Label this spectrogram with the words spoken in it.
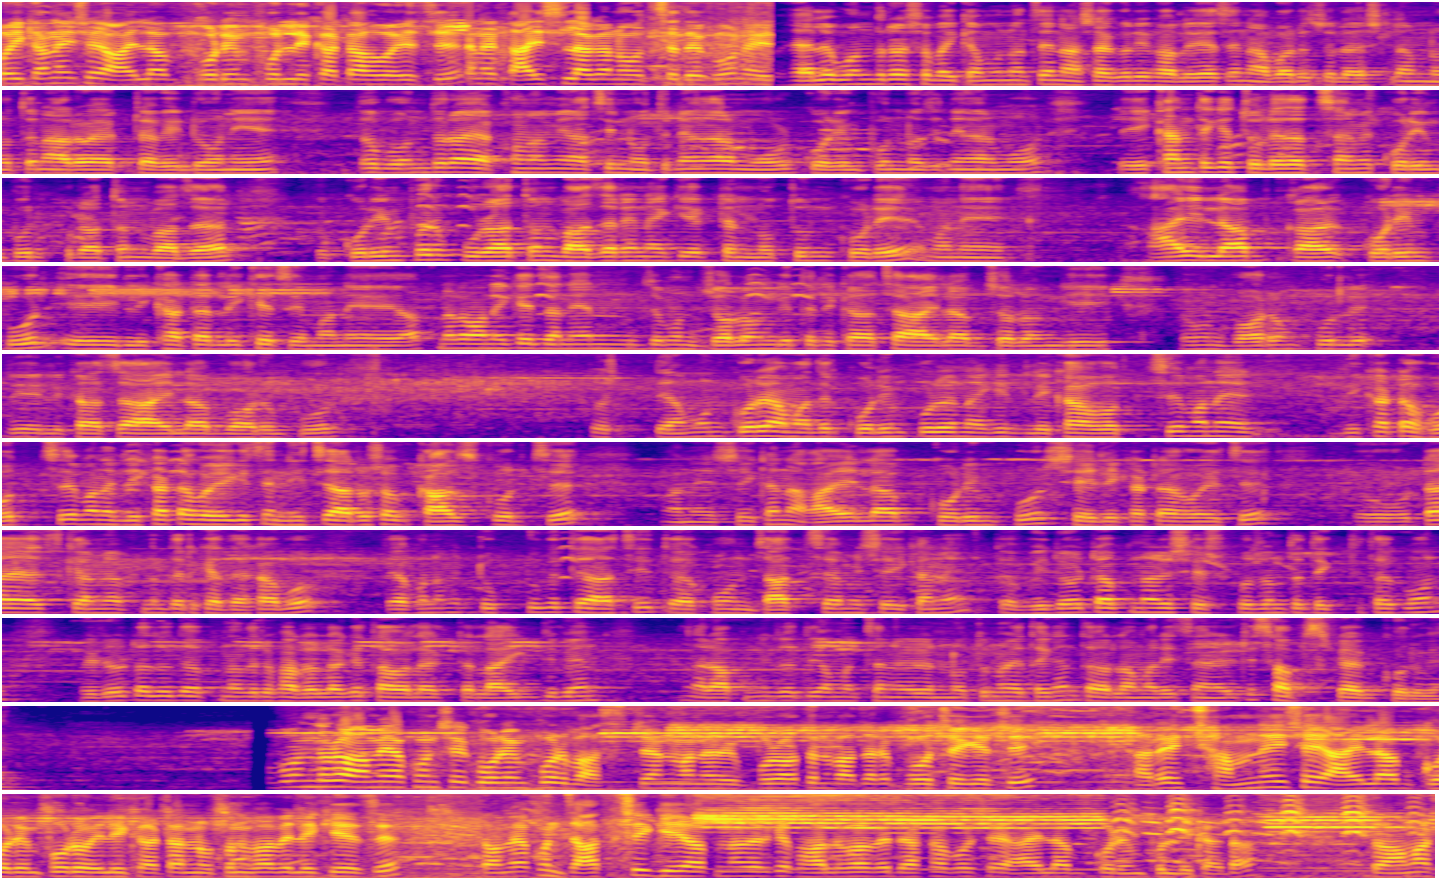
ওইখানেই সেই I love Karimpur লেখাটা হয়েছে। এখানে টাইলস লাগানো হচ্ছে, দেখুন। হ্যালো বন্ধুরা, সবাই কেমন আছেন? আশা করি ভালোই আছেন। আবারও চলে আসলাম নতুন আরও একটা ভিডিও নিয়ে। তো বন্ধুরা, এখন আমি আছি নতুনডাঙ্গার মোড় করিমপুর নতুনডাঙ্গার মোড়। তো এখান থেকে চলে যাচ্ছে আমি করিমপুর পুরাতন বাজার। তো করিমপুর পুরাতন বাজারে নাকি একটা নতুন করে মানে আই লাভ করিমপুর এই লেখাটা লিখেছে। মানে আপনারা অনেকে জানেন, যেমন জলঙ্গিতে লেখা আছে আই লাভ জলঙ্গি। যেমন বহরমপুরে লেখা আছে, আই লাভ বহরমপুর। তো তেমন করে আমাদের করিমপুরে নাকি লেখা হচ্ছে মানে লেখাটা হচ্ছে মানে লেখাটা হয়ে গেছে, নিচে আরও সব কাজ করছে। মানে সেখানে আই লাভ করিমপুর সেই লেখাটা হয়েছে। তো ওটাই আজকে আমি আপনাদেরকে দেখাবো। তো এখন আমি টুকটুকিতে আছি, তো এখন যাচ্ছে আমি সেইখানে। তো ভিডিওটা আপনারা শেষ পর্যন্ত দেখতে থাকুন। ভিডিওটা যদি আপনাদের ভালো লাগে, তাহলে একটা লাইক দিবেন। আর আপনি যদি আমার চ্যানেলে নতুন হয়ে থাকেন, তাহলে আমার এই চ্যানেলটি সাবস্ক্রাইব করবেন। বন্ধুরা, আমি এখন সেই করিমপুর বাস স্ট্যান্ড মানে পুরাতন বাজারে পৌঁছে গেছি। আর এই সামনেই সেই আই লাভ করিমপুর, ওই লেখাটা নতুনভাবে লিখিয়েছে। তো আমি এখন যাচ্ছি গিয়ে আপনাদেরকে ভালোভাবে দেখাবো সেই আই লাভ করিমপুর লেখাটা। তো আমার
